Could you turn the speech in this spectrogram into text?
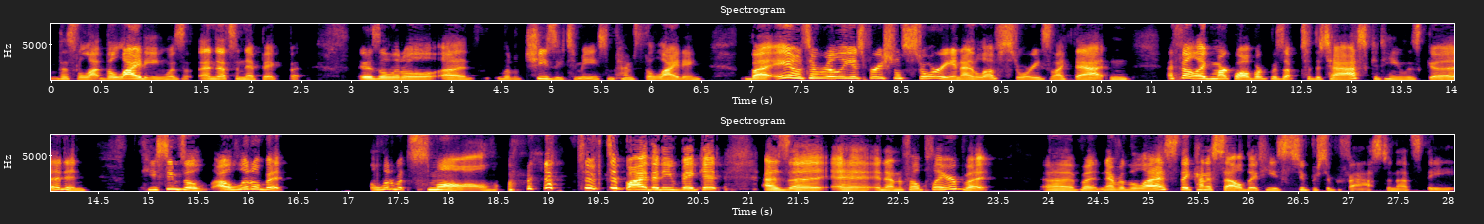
this lot the lighting was and that's a nitpick but it was a little uh little cheesy to me sometimes the lighting but you know it's a really inspirational story and i love stories like that and i felt like mark Wahlberg was up to the task and he was good and he seems a, a little bit a little bit small to, to buy that he'd make it as a, a an nfl player but uh, but nevertheless, they kind of sell that he's super super fast, and that's the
